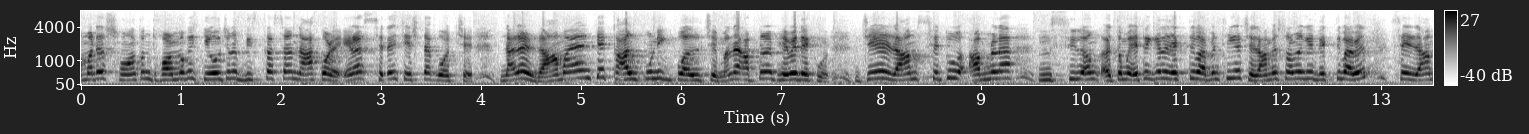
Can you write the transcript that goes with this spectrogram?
আমাদের সনাতন ধর্মকে কেউ যেন বিশ্বাস যেন না করে, এরা সেটাই চেষ্টা করছে। নাহলে রামায়ণকে কাল্পনিক বলছে মানে আপনারা ভেবে দেখুন, যে রাম সেতু আপনারা শ্রীলঙ্কা তোমার এতে গেলে দেখতে পাবেন, ঠিক আছে? রামেশ্বরমে গিয়ে দেখতে পাবেন, সেই রাম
